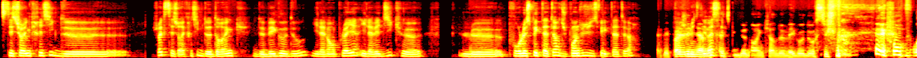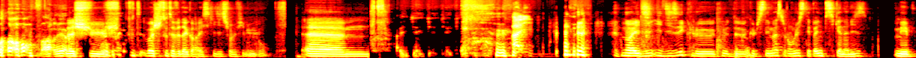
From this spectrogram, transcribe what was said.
c'était sur une critique de je crois que c'était sur la critique de Drunk, de Bégodeau. Il avait employé il avait dit que le pour le spectateur, du point de vue du spectateur, Elle est pas le géniale la critique de Drunk, hein, de Bégodeau, si je peux on pourra en parler Bah, je suis je suis tout moi, je suis tout à fait d'accord avec ce qu'il dit sur le film, bon. Aïe, aïe, aïe, aïe, aïe. Non, il dis il disait que le que de que le cinéma, selon lui, c'était pas une psychanalyse. Mais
